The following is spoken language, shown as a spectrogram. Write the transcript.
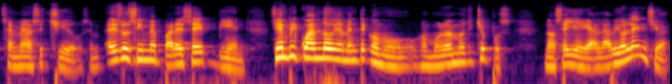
se me hace chido. Eso sí me parece bien. Siempre y cuando, obviamente, como, como lo hemos dicho, pues no se llegue a la violencia.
